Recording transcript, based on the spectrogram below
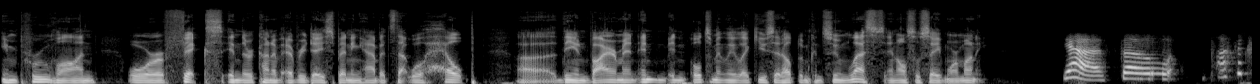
improve on or fix in their kind of everyday spending habits that will help uh, the environment and, and ultimately, like you said, help them consume less and also save more money? Yeah, so plastics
